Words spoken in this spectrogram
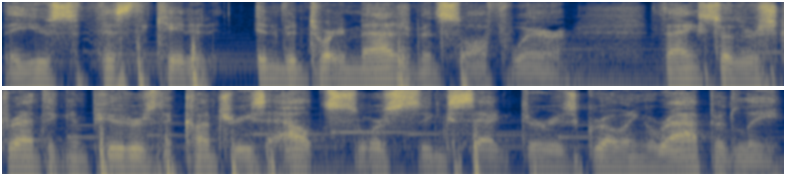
They use sophisticated inventory management software. Thanks to their strength in computers, the country's outsourcing sector is growing rapidly.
